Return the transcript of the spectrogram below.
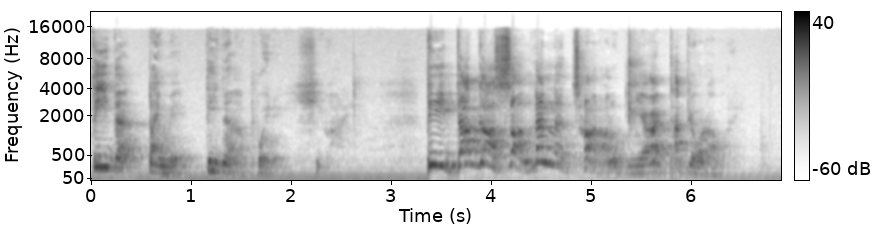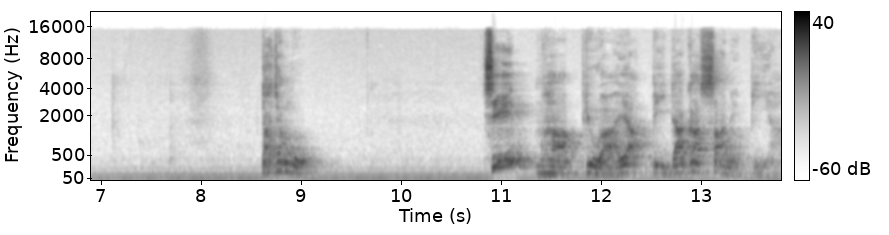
တီးတဲ့တိုင်မဲ့တီးတဲ့အဖွဲတွေရှိပါတယ်ဒီဓကဆလက်နဲ့ချတာလို့ဒီနေရာကထပ်ပြောတာပါတယ်ဒါကြောင့်မို့ခြေမဟာပြူဟာရပြည်ဓကဆနဲ့ပြည်ဟာ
